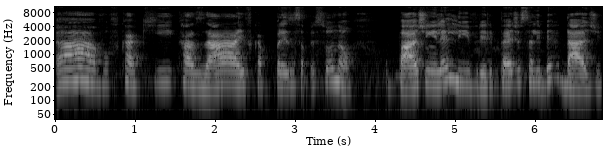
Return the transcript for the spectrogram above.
ah, vou ficar aqui, casar e ficar preso essa pessoa, não. O pajem, ele é livre, ele pede essa liberdade,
